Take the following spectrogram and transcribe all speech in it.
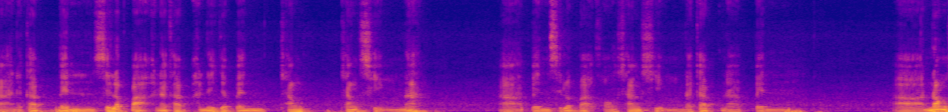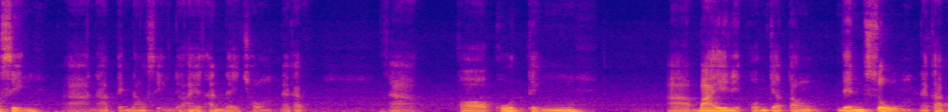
อ่านะครับเป็นศิลปะนะครับ อันนี้จะเป็นช่างช่างฉิมนะอ่าเป็นศิลปะของช่างฉิมนะครับนะเป็นอ่าน่องสิง นะเป็นน่องสิงเดี๋ยวให้ท่านได้ชมนะครับอพอพูดถึงใบเนี่ยผมจะต้องเน้นซูมนะครับ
